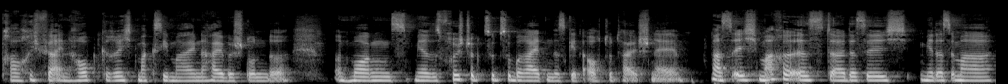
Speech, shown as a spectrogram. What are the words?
brauche ich für ein Hauptgericht maximal eine halbe Stunde. Und morgens mir das Frühstück zuzubereiten, das geht auch total schnell. Was ich mache, ist, äh, dass ich mir das immer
